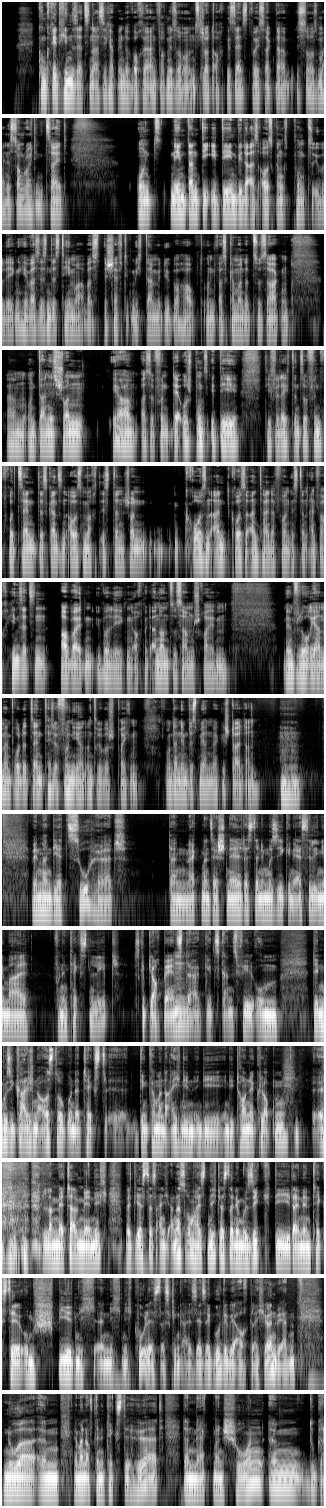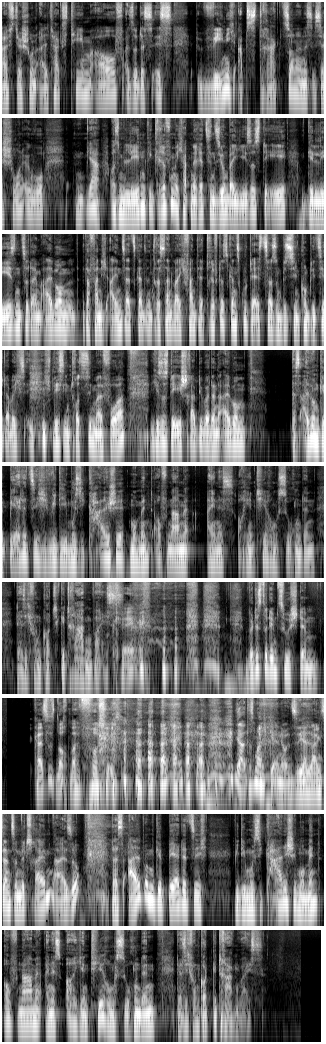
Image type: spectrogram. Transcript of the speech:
konkret hinsetzen. Also ich habe in der Woche einfach mir so einen Slot auch gesetzt, wo ich sage, da ist so meine Songwriting-Zeit und nehme dann die Ideen wieder als Ausgangspunkt zu überlegen, hey, was ist denn das Thema, was beschäftigt mich damit überhaupt und was kann man dazu sagen. Ähm, und dann ist schon, ja, also von der Ursprungsidee, die vielleicht dann so fünf Prozent des Ganzen ausmacht, ist dann schon großen an, großer Anteil davon ist dann einfach hinsetzen, arbeiten, überlegen, auch mit anderen zusammenschreiben mit dem Florian, meinem Produzent, telefonieren und drüber sprechen. Und dann nimmt es mehr und mehr Gestalt an. Mhm. Wenn man dir zuhört, dann merkt man sehr schnell, dass deine Musik in erster Linie mal von den Texten lebt, es gibt ja auch Bands, mhm. da geht es ganz viel um den musikalischen Ausdruck und der Text, äh, den kann man da eigentlich in die, in die, in die Tonne kloppen. Lametta mehr nicht. Bei dir ist das eigentlich andersrum. Heißt nicht, dass deine Musik, die deine Texte umspielt, nicht, äh, nicht, nicht cool ist. Das klingt alles sehr, sehr gut, wie wir auch gleich hören werden. Nur, ähm, wenn man auf deine Texte hört, dann merkt man schon, ähm, du greifst ja schon Alltagsthemen auf. Also das ist wenig abstrakt, sondern es ist ja schon irgendwo, ja, aus dem Leben gegriffen. Ich habe eine Rezension bei jesus.de gelesen zu deinem Album. Da fand ich einen Satz ganz interessant, weil ich fand, der trifft das ganz gut. Der ist zwar so ein bisschen kompliziert, aber ich, ich, ich lese ihn trotzdem mal vor. Jesus.de schreibt über dein Album, das Album gebärdet sich wie die musikalische Momentaufnahme eines Orientierungssuchenden, der sich von Gott getragen weiß. Okay. Würdest du dem zustimmen? Kannst du es nochmal vorlesen? ja, das mache ich gerne und sehr langsam zum Mitschreiben. Also, das Album gebärdet sich wie die musikalische Momentaufnahme eines Orientierungssuchenden, der sich von Gott getragen weiß.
